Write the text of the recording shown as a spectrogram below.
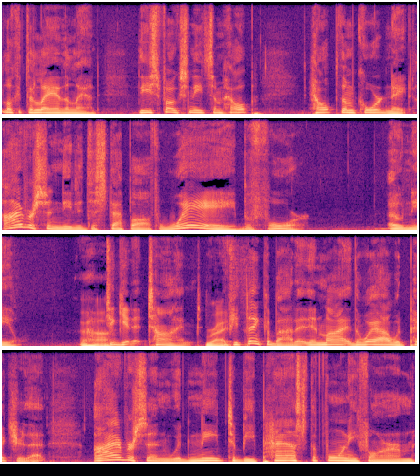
look at the lay of the land. These folks need some help. Help them coordinate. Iverson needed to step off way before O'Neal Uh-huh. to get it timed. Right. If you think about it, in my the way I would picture that, Iverson would need to be past the Forney farm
